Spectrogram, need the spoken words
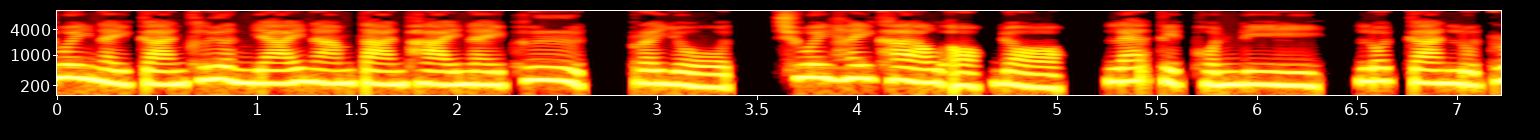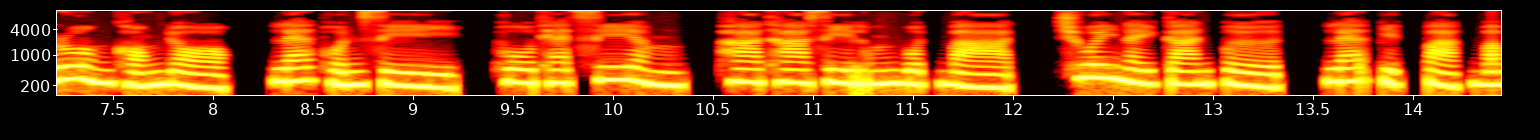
ช่วยในการเคลื่อนย้ายน้ำตาลภายในพืช ประโยชน์ ช่วยให้ข้าวออกดอก และติดผลดี ลดการหลุดร่วงของดอก และผล 4. โพแทสเซียม พาทาซีลมบทบาท ช่วยในการเปิด และปิดปากใบ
